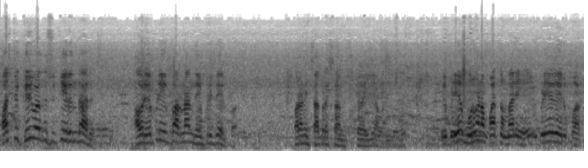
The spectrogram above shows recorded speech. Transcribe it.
ஃபஸ்ட்டு கிரிவலத்தை சுற்றி இருந்தார். அவர் எப்படி இருப்பார்னா இந்த இப்படி தான் இருப்பார். பழனி சக்கரசாமி சித்தர் ஐயா வந்து இப்படியே முருகனை பார்த்த மாதிரி இப்படியே தான் இருப்பார்.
